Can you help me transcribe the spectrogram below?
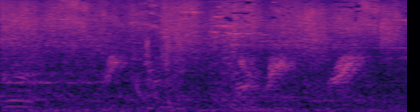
Right.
